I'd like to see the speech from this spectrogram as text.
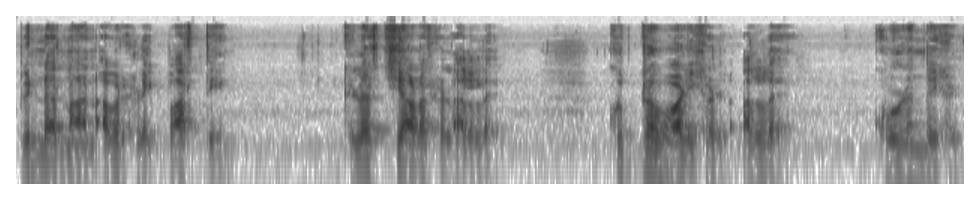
பின்னர் நான் அவர்களை பார்த்தேன். கிளர்ச்சியாளர்கள் அல்ல. குற்றவாளிகள் அல்ல. குழந்தைகள்.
